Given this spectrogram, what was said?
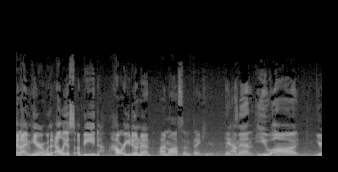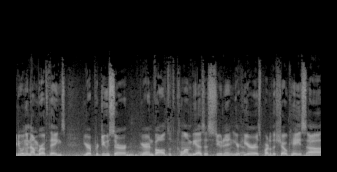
And I'm here with Elias Abid. How are you doing, man? I'm awesome, thank you. Yeah, man. You uh, you're doing a number of things. You're a producer. You're involved with Columbia as a student. You're here as part of the showcase. Uh,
